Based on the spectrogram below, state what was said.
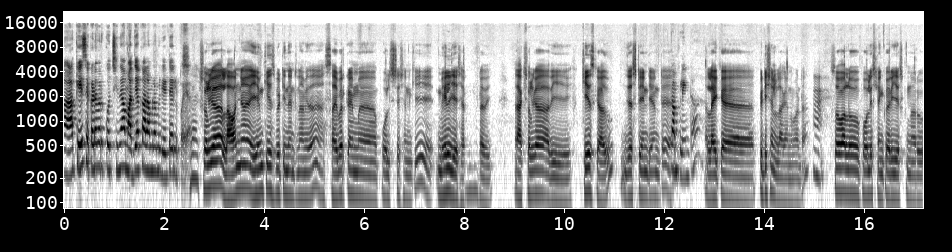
ఆ కేసు ఎక్కడ వరకు వచ్చింది? ఆ మధ్య కాలంలో మీరు ఎటు వెళ్ళిపోయారు యాక్చువల్గా లావణ్య ఏం కేసు పెట్టిందంటే నా మీద సైబర్ క్రైమ్ పోలీస్ స్టేషన్కి మెయిల్ చేశారు అనమాట అది. యాక్చువల్గా అది కేసు కాదు. జస్ట్ ఏంటి అంటే కంప్లైంటా? లైక్ పిటిషన్ లాగా అనమాట సో వాళ్ళు పోలీసులు ఎంక్వైరీ చేసుకున్నారు.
